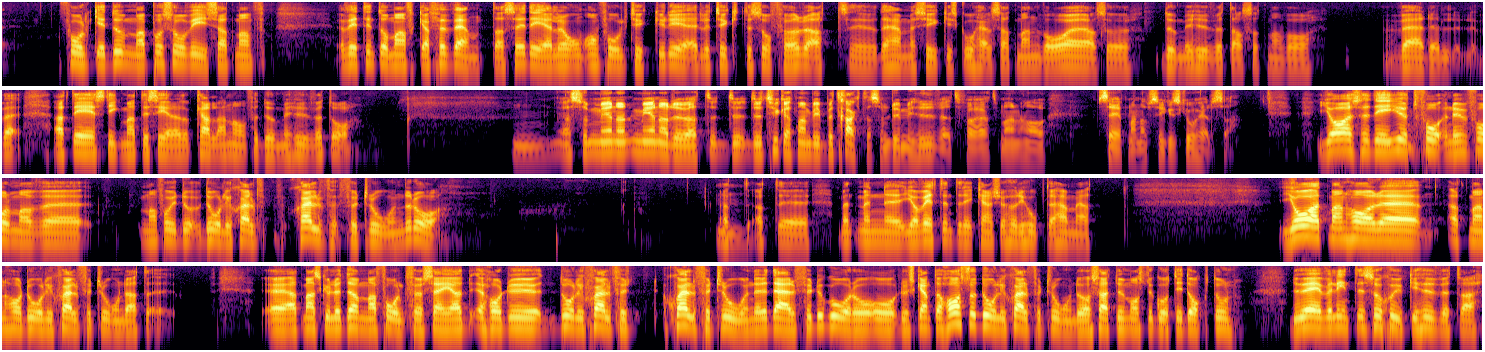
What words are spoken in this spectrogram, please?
folk är dumma på så vis att man f- jag vet inte om man ska förvänta sig det eller om, om folk tycker det eller tyckte så förr att eh, det här med psykisk ohälsa att man var eh, alltså dum i huvudet, alltså att man var värde, vä- att det är stigmatiserat att kalla någon för dum i huvudet då. Mm. Alltså menar, menar du att du, du tycker att man blir betraktad som dum i huvudet för att man har, säger att man har psykisk ohälsa? Ja, alltså det är ju ett for, en form av, eh, man får ju då, dålig själv, självförtroende då. Mm. Att, att, eh, men men eh, jag vet inte, det kanske hör ihop det här med att Ja, att man har, eh, att man har dålig självförtroende, att, att man skulle döma folk för att säga har du dålig självför, självförtroende, det är därför du går och, och du ska inte ha så dålig självförtroende och så att du måste gå till doktorn. Du är väl inte så sjuk i huvudet va?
